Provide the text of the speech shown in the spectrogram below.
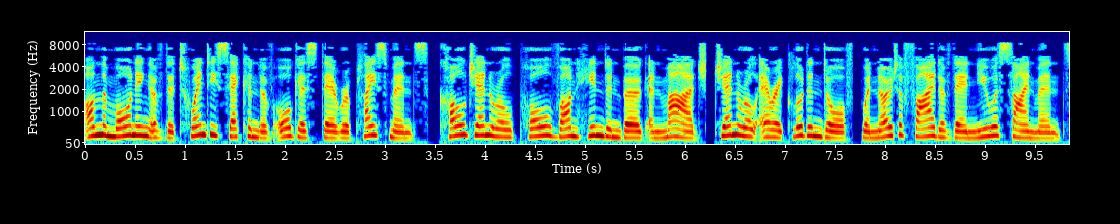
On the morning of the 22nd of August their replacements, Cole General Paul von Hindenburg and Major, General Erich Ludendorff, were notified of their new assignments.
